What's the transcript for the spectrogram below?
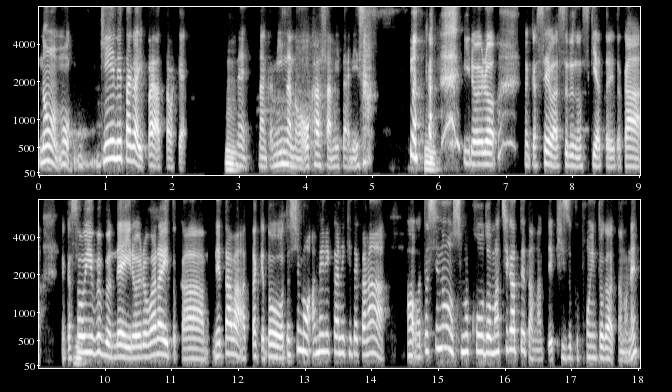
のもうゲーネタがいっぱいあったわけ、うん、ねなんかみんなのお母さんみたいにさなんかいろいろなんか世話するの好きやったりとかなんかそういう部分でいろいろ笑いとかネタはあったけど私もアメリカに来てからあ私のその行動間違ってたなって気づくポイントがあったのね。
